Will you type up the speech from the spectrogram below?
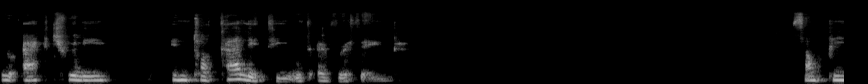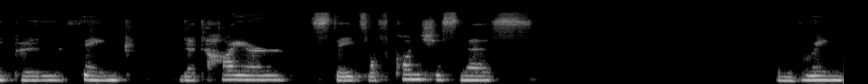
You're actually in totality with everything. Some people think that higher states of consciousness can bring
